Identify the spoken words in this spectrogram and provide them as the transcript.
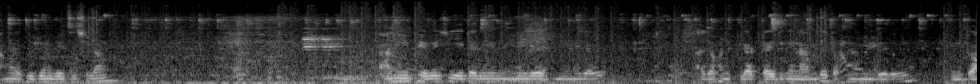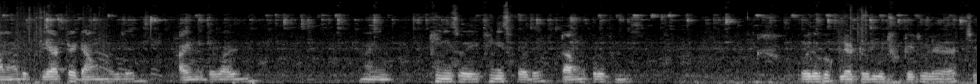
আমরা দুজন বেঁচেছিলাম। আমি ভেবেছি এটা নিয়ে নেমে নেমে যাব। আর যখন প্লেয়ারটা এদিকে নামবে, তখন আমি মেরে দেবো। কিন্তু আমাদের প্লেয়ারটাই ডাউন হয়ে যায় ফাই নিতে পারেনি। মানে ফিনিশ হয়ে ফিনিশ করে দেয় ডাউন করে ফিনিশ ওই দেখো প্লেয়ারটা ওদিকে ছুটে চলে যাচ্ছে।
